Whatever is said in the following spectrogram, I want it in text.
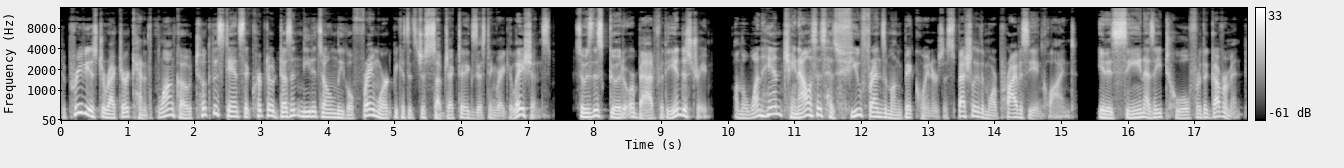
The previous director, Kenneth Blanco, took the stance that crypto doesn't need its own legal framework because it's just subject to existing regulations. So, is this good or bad for the industry? On the one hand, Chainalysis has few friends among Bitcoiners, especially the more privacy inclined. It is seen as a tool for the government.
